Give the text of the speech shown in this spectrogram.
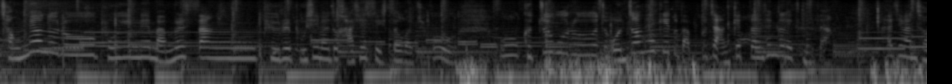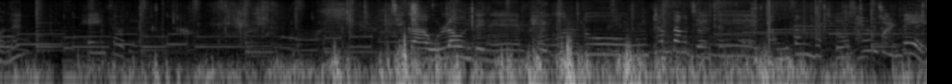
정면으로 보이는 만물상 view를 보시면서 가실 수 있어가지고 어, 그쪽으로 좀 원점 회귀도 나쁘지 않겠다는 생각이 듭니다. 하지만 저는 해인사로 내려갑니다. 제가 올라온 데는 백운동 탐방 지역은 경상북도 성주인데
